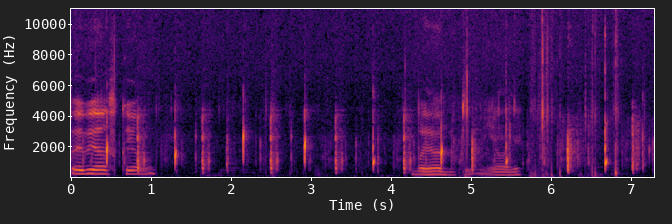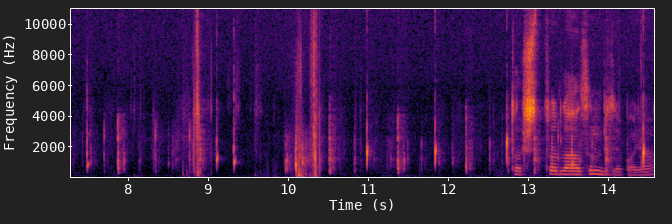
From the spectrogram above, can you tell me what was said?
Böyle biraz kıyalım. Bayağı bir yani. Taş da lazım bize bayağı.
